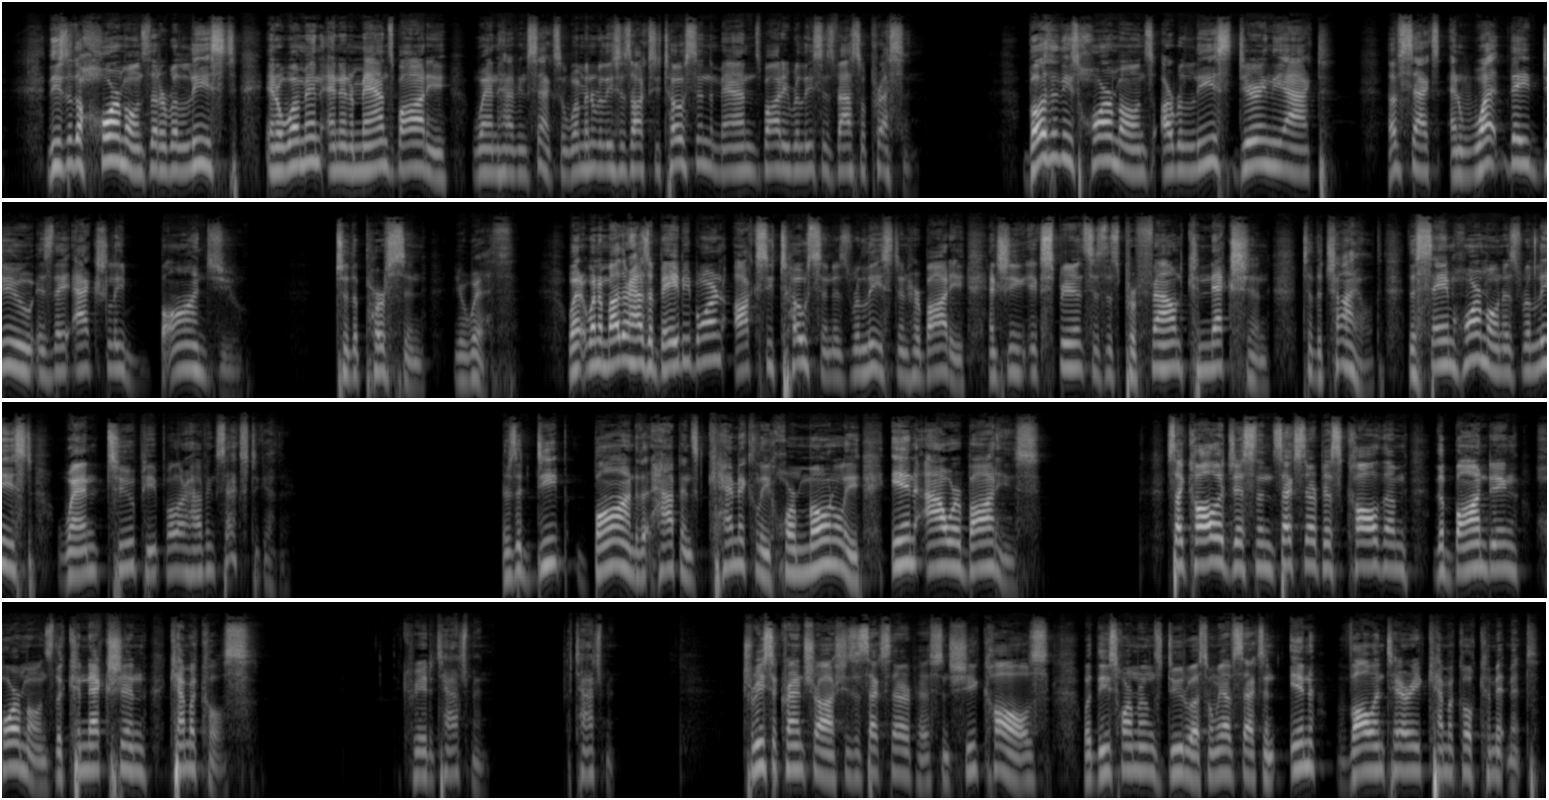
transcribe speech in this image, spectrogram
These are the hormones that are released in a woman and in a man's body when having sex. A woman releases oxytocin, the man's body releases vasopressin. Both of these hormones are released during the act of sex, and what they do is they actually bond you to the person you're with. When, when a mother has a baby born, oxytocin is released in her body, and she experiences this profound connection to the child. The same hormone is released when two people are having sex together. There's a deep bond that happens chemically, hormonally in our bodies. Psychologists and sex therapists call them the bonding hormones, the connection chemicals. Create attachment. Attachment. Theresa Crenshaw, she's a sex therapist, and she calls what these hormones do to us when we have sex an involuntary chemical commitment.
